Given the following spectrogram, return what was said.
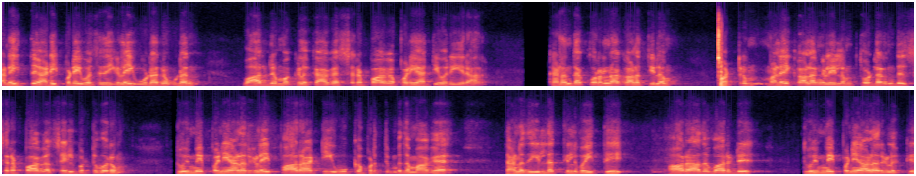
அனைத்து அடிப்படை வசதிகளை உடனுக்குடன் வார்டு மக்களுக்காக சிறப்பாக பணியாற்றி வருகிறார். கடந்த கொரோனா காலத்திலும் மற்றும் மழைக்காலங்களிலும் தொடர்ந்து சிறப்பாக செயல்பட்டு வரும் தூய்மை பணியாளர்களை பாராட்டி ஊக்கப்படுத்தும் விதமாக தனது இல்லத்தில் வைத்து ஆறாவது வார்டு தூய்மை பணியாளர்களுக்கு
